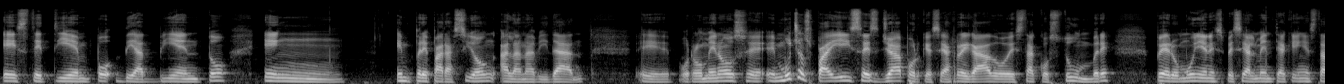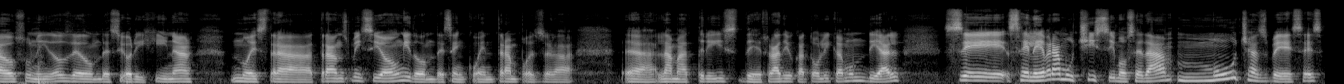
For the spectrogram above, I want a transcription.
este tiempo de adviento en, en preparación a la Navidad. Eh, por lo menos eh, en muchos países ya porque se ha regado esta costumbre, pero muy en especialmente aquí en Estados Unidos, de donde se origina nuestra transmisión y donde se encuentran pues la, uh, la matriz de Radio Católica Mundial, se celebra muchísimo, se da muchas veces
